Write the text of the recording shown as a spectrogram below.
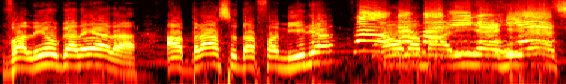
Valeu, galera! Abraço da família Fauna Marinha RS!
